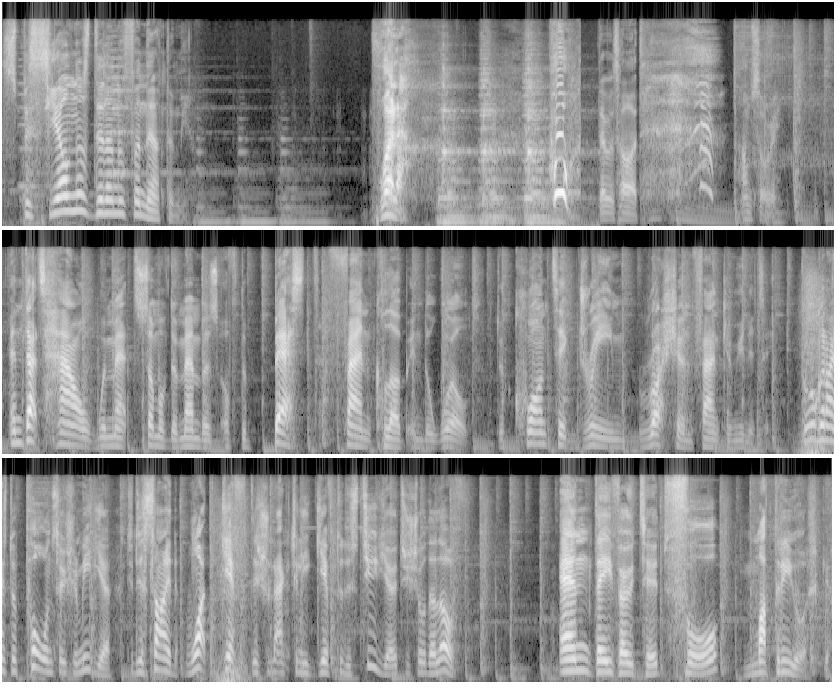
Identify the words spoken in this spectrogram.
Специально сделаны фанатами. Voila! Whew, that was hard. I'm sorry. And that's how we met some of the members of the best fan club in the world, the Quantic Dream Russian fan community. We organized a poll on social media to decide what gift they should actually give to the studio to show their love. And they voted for Matryoshka,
